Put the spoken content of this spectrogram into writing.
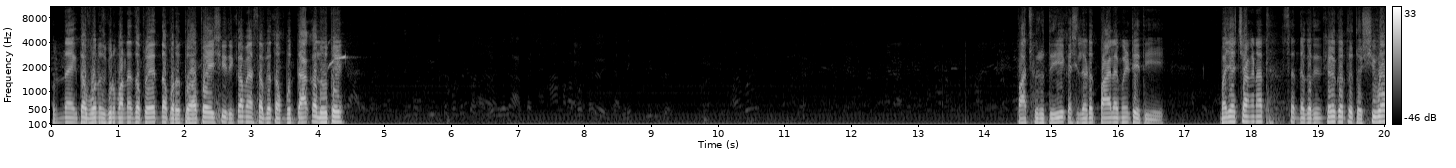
पुन्हा एकदा बोनस गुण मारण्याचा प्रयत्न परंतु अपयशी रिकाम्या असता आपल्या तंबूत दाखल होतोय पाच विरुद्ध एक अशी लढत पाहायला मिळते ती. बजाजच्या अंगणात संत गतीने खेळ करतो तो शिवम.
